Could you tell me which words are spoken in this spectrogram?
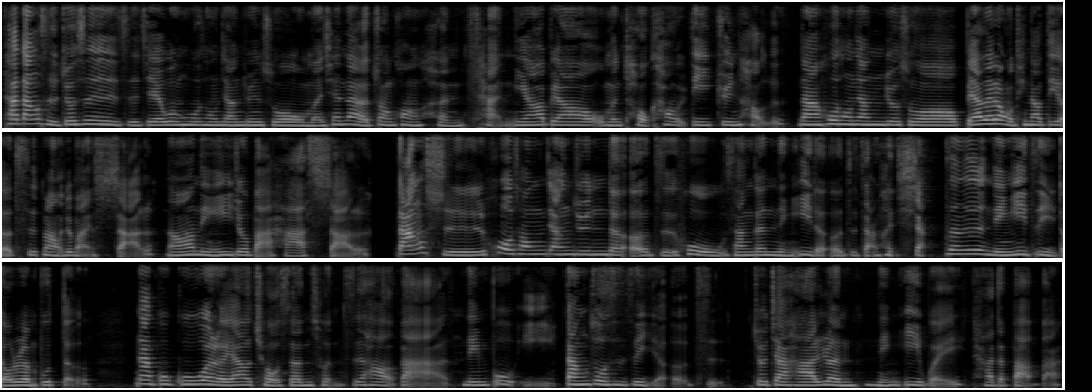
他当时就是直接问霍通将军说：“我们现在的状况很惨，你要不要我们投靠敌军好了？”那霍通将军就说：“不要再让我听到第二次，不然我就把你杀了。”然后林毅就把他杀了。当时霍冲将军的儿子霍无伤跟林毅的儿子长很像，甚至林毅自己都认不得。那姑姑为了要求生存，只好把林不疑当做是自己的儿子。就叫他认宁毅为他的爸爸。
